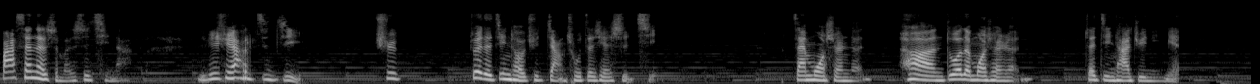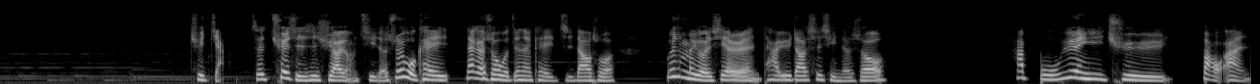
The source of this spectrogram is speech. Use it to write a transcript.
发生了什么事情啊？你必须要自己去对着镜头去讲出这些事情。在陌生人，很多的陌生人，在警察局里面去讲，这确实是需要勇气的。所以我可以那个时候，我真的可以知道说，为什么有些人他遇到事情的时候。他不愿意去报案，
